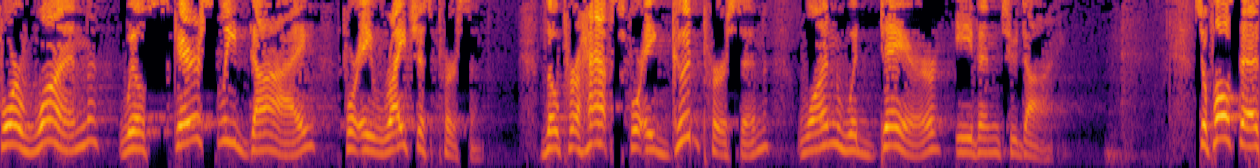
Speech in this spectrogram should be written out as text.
For one will scarcely die for a righteous person, though perhaps for a good person one would dare even to die. So Paul says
